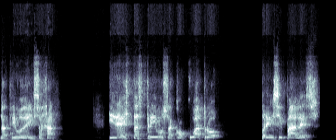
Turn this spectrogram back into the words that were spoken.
La tribu de Isahar. Y de estas tribus sacó cuatro principales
